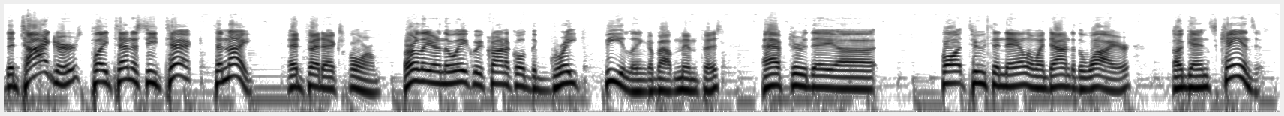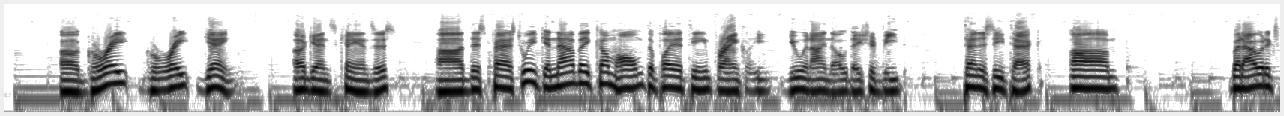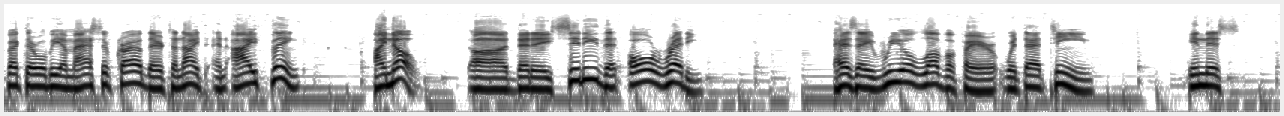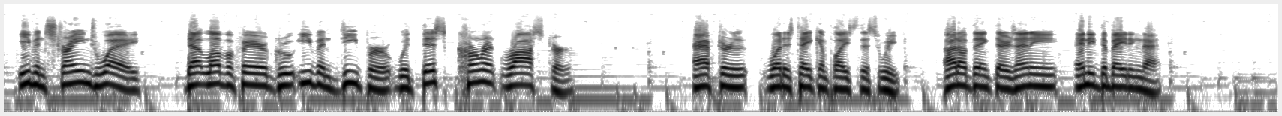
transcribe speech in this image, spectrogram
The Tigers play Tennessee Tech tonight at FedEx Forum. Earlier in the week, we chronicled the great feeling about Memphis after they uh, fought tooth and nail and went down to the wire against Kansas. A great, great game against Kansas uh, this past week. And now they come home to play a team, frankly, you and I know they should beat Tennessee Tech. Um, but I would expect there will be a massive crowd there tonight. And I think, I know, uh, that a city that already has a real love affair with that team in this even strange way, that love affair grew even deeper with this current roster after what has taken place this week. I don't think there's any any debating that.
